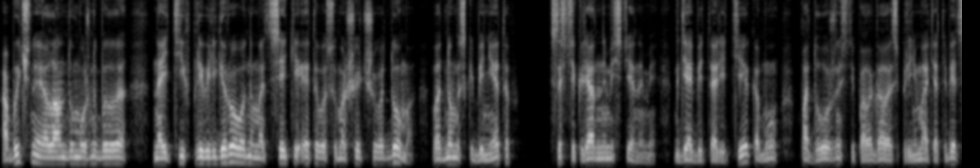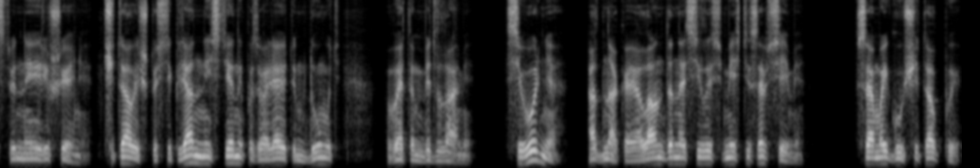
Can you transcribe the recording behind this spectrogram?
Обычно Иоланду можно было найти в привилегированном отсеке этого сумасшедшего дома, в одном из кабинетов со стеклянными стенами, где обитали те, кому по должности полагалось принимать ответственные решения. Считалось, что стеклянные стены позволяют им думать в этом бедламе. Сегодня, однако, Иоланда носилась вместе со всеми, в самой гуще толпы.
